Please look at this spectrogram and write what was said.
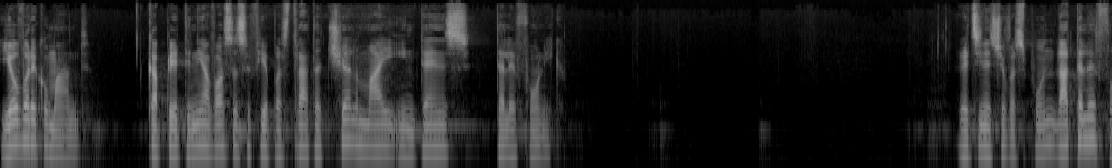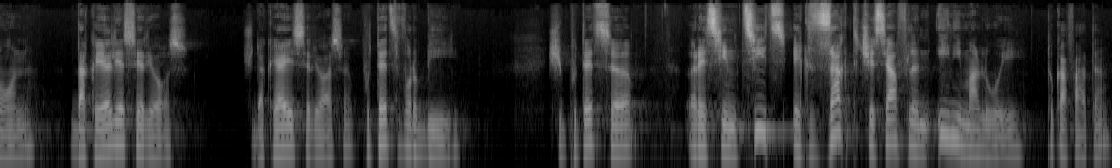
Eu vă recomand ca prietenia voastră să fie păstrată cel mai intens telefonic. Rețineți ce vă spun, la telefon, dacă el e serios și dacă ea e serioasă, puteți vorbi și puteți să resimțiți exact ce se află în inima lui, tu ca fată,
